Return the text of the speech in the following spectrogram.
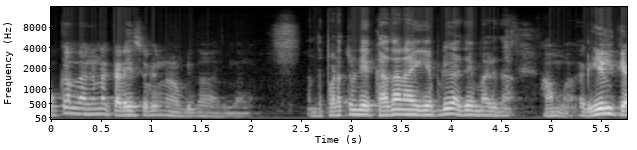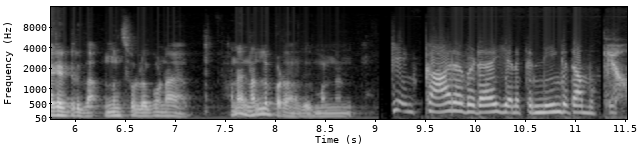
உட்காந்தாங்கன்னா கடைசி வரையிலும் அப்படி தான் இருந்தாங்க. அந்த படத்தினுடைய கதாநாயகி எப்படியோ அதே மாதிரி தான். ஆமாம் ரியல் கேரக்டர் தான். இன்னும் சொல்ல போனால் ஆனால் நல்ல படம் அது மன்னன். என் காரை விட எனக்கு நீங்க தான் முக்கியம்.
